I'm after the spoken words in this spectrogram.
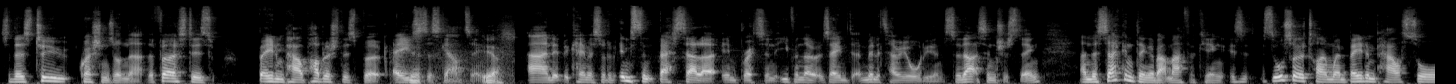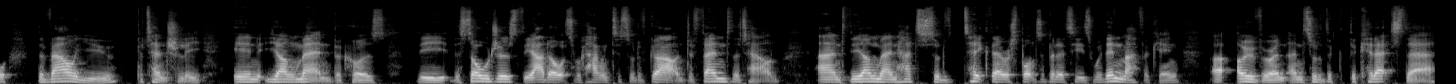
So there's two questions on that. The first is Baden Powell published this book, Aids yeah. to Scouting, yes. and it became a sort of instant bestseller in Britain, even though it was aimed at a military audience. So that's interesting. And the second thing about Mafeking is it's also a time when Baden Powell saw the value, potentially, in young men because the, the soldiers, the adults were having to sort of go out and defend the town and the young men had to sort of take their responsibilities within Mafeking uh, over, and, and sort of the, the, cadets there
